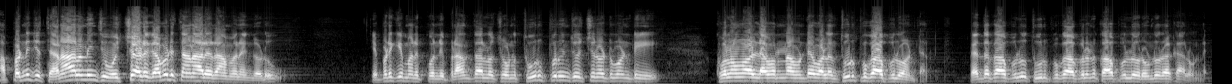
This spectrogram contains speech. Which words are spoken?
అప్పటి నుంచి తెనాలి నుంచి వచ్చాడు కాబట్టి తెనాలి రామలింగడు. ఇప్పటికీ మనకు కొన్ని ప్రాంతాల్లో చూడండి తూర్పు నుంచి వచ్చినటువంటి కులం వాళ్ళు ఎవరన్నా ఉంటే వాళ్ళని తూర్పు కాపులు అంటారు. పెద్ద కాపులు తూర్పు కాపులను కాపుల్లో రెండు రకాలు ఉన్నాయి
